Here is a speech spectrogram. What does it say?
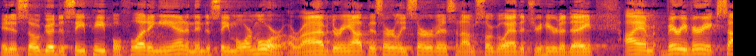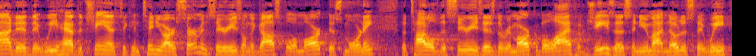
It is so good to see people flooding in and then to see more and more arrive during out this early service. And I'm so glad that you're here today. I am very, very excited that we have the chance to continue our sermon series on the Gospel of Mark this morning. The title of the series is The Remarkable Life of Jesus. And you might notice that we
